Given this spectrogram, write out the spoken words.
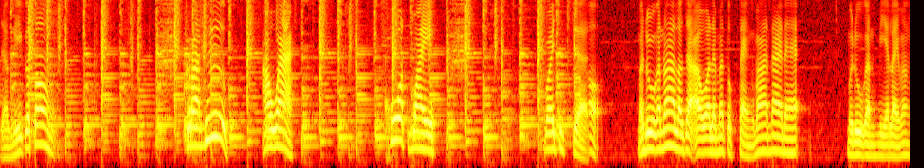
อย่างนี้ก็ต้อง กระทืบ เอาว่ะโคตรไวไวจุดเจ็ดอ้าวมาดูกันว่าเราจะเอาอะไรมาตกแต่งบ้านได้นะฮะ มาดูกันมีอะไรบ้าง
